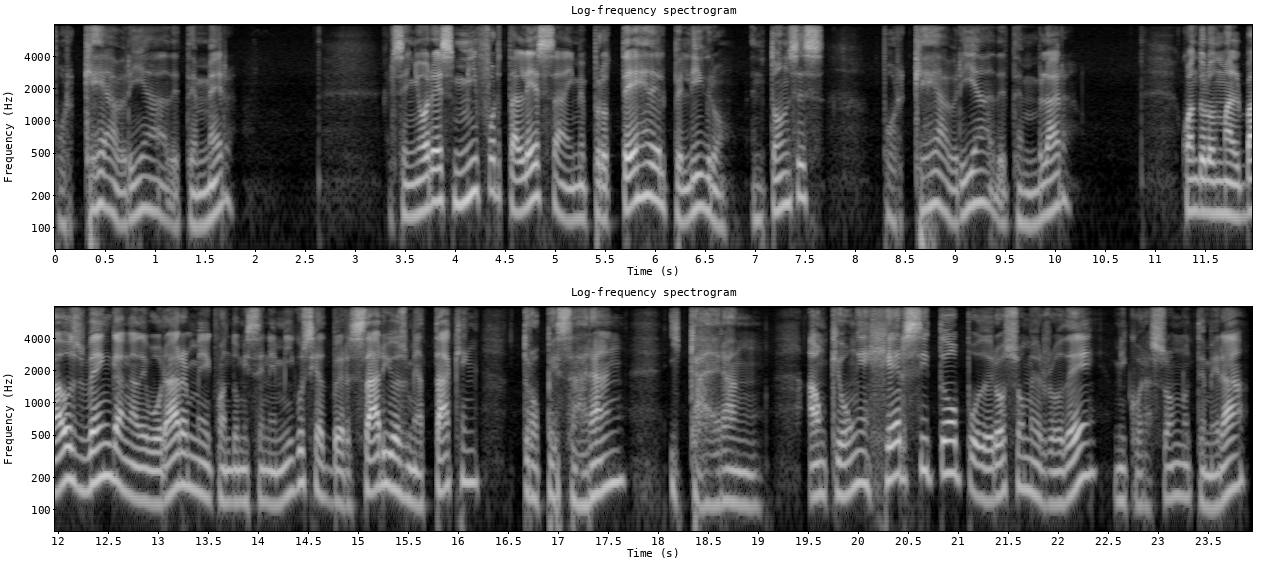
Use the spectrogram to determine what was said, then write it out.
¿por qué habría de temer? El Señor es mi fortaleza y me protege del peligro. Entonces, ¿por qué habría de temblar? Cuando los malvados vengan a devorarme, cuando mis enemigos y adversarios me ataquen, tropezarán y caerán. Aunque un ejército poderoso me rodee, mi corazón no temerá.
